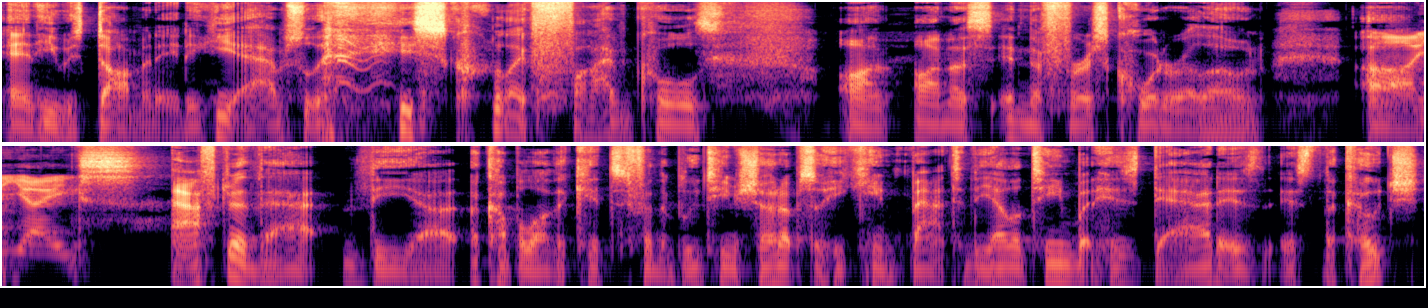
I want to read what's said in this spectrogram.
and he was dominating. He absolutely he scored like five goals on on us in the first quarter alone. Um, oh yikes! After that, the uh, a couple other kids for the blue team showed up, so he came back to the yellow team. But his dad is is the coach,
